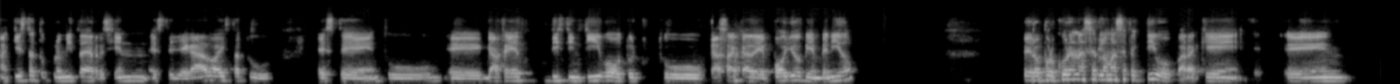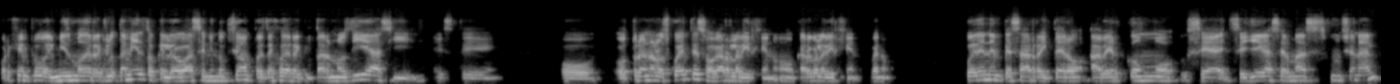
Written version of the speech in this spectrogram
Aquí está tu plumita de recién este, llegado, ahí está tu, este, tu eh, gafet distintivo o tu, casaca de pollo, bienvenido. Pero procuran hacerlo más efectivo para que, por ejemplo, el mismo de reclutamiento que luego hacen inducción, pues dejo de reclutar unos días y este, o, o trueno los cohetes o agarro la virgen o cargo la virgen. Bueno, pueden empezar, reitero, a ver cómo se, se llega a ser más funcional,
